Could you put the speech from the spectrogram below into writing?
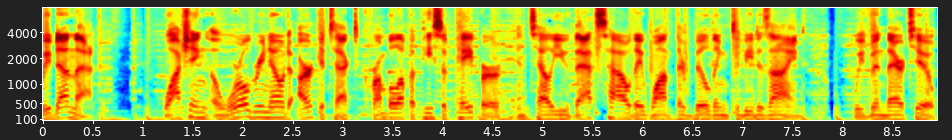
We've done that. Watching a world renowned architect crumble up a piece of paper and tell you that's how they want their building to be designed. We've been there too.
